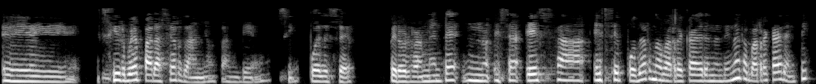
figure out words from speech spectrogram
eh, sirve para hacer daño también. Sí, puede ser. Pero realmente no, esa, esa, ese poder no va a recaer en el dinero, va a recaer en ti.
